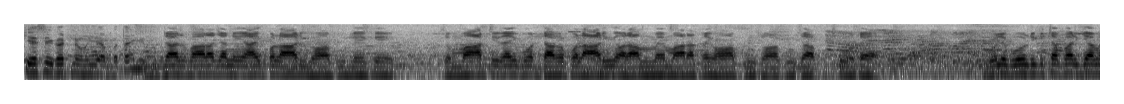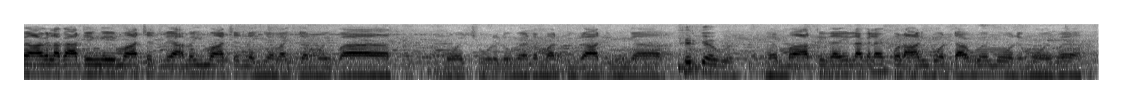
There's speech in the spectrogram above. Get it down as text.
कैसे घटना हुई आप बताएँगे? दस बारह जने आई कोलाड़ी भाकू लेके तो मारती रही वो ला रही और हम मैं मारा रही हाँ हाँकू सब छोट है। बोले बोली की गया हमें आग लगा देंगे माचस ले हमें माचस नहीं है भैया मोई पास मोई छोड़ दो मैं तो मजदूर आदमी है। फिर क्या हुआ? फिर मारती रही लग रहा कोलाड़ी बहुत डब हुए मोरे मोए में।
